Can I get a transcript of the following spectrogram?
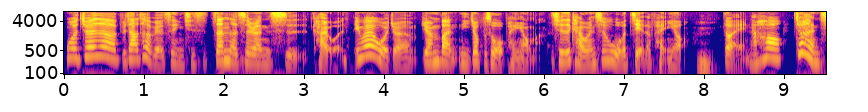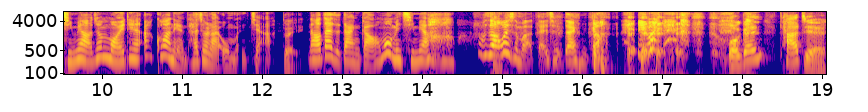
我觉得比较特别的事情，其实真的是认识凯文，因为我觉得原本你就不是我朋友嘛，其实凯文是我姐的朋友，嗯，对，然后就很奇妙，就某一天啊，跨年他就来我们家，对，然后带着蛋糕，莫名其妙。不知道为什么带着蛋糕，因为我跟他姐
